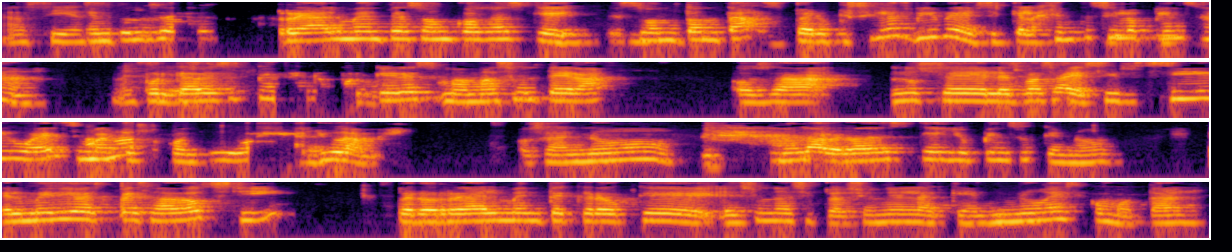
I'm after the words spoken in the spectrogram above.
Así es. Entonces, realmente son cosas que son tontas, pero que sí las vives y que la gente sí lo piensa. Así Porque es. a veces piensan que porque eres mamá soltera, o sea, no sé, les vas a decir, sí, güey, sí me acuesto contigo y ayúdame. O sea, no, no, la verdad es que yo pienso que no. El medio es pesado, sí, pero realmente creo que es una situación en la que no es como tal.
